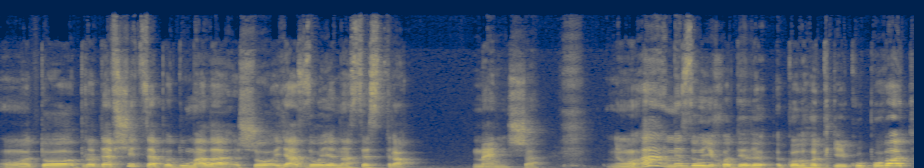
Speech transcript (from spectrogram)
о, то продавщиця подумала, що я Зояна сестра менша. О, а ми з Зої ходили колготки купувати.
